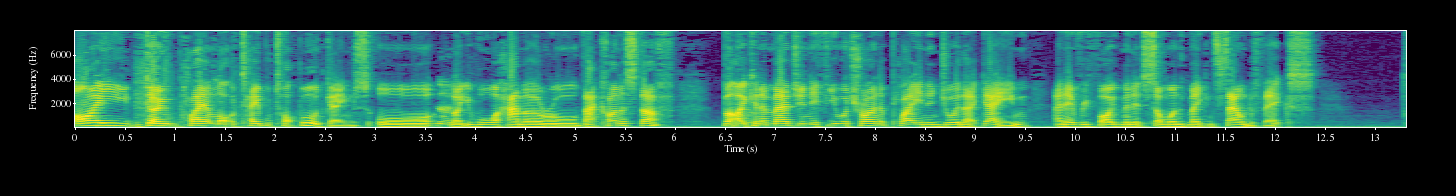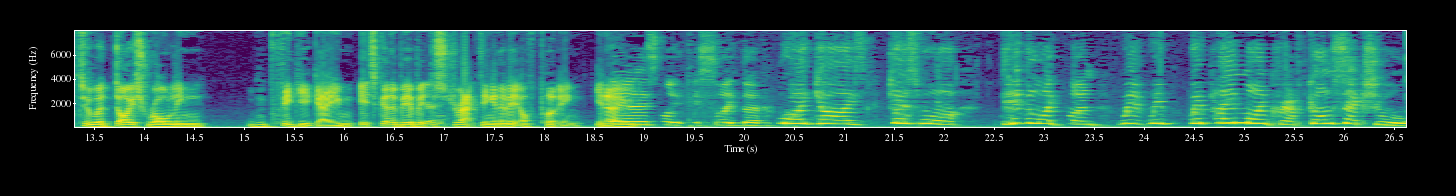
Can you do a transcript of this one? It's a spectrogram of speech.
I don't play a lot of tabletop board games or No. like Warhammer or that kind of stuff. But I can imagine if you were trying to play and enjoy that game, and every five minutes someone's making sound effects to a dice rolling figure game, it's going to be a bit Yeah. distracting and a bit off-putting. You know. Yeah, it's like it's like the right guys. Guess what? Hit the like button. We're we're we're playing Minecraft Gone Sexual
